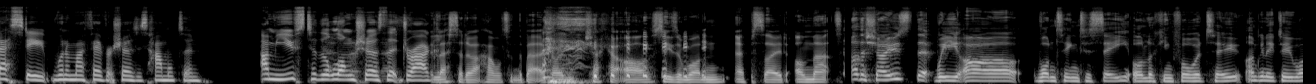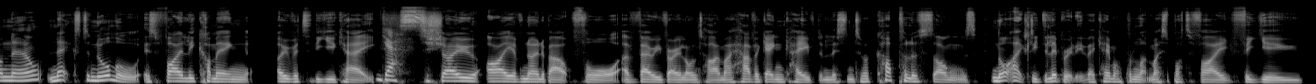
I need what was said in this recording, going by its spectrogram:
bestie. One of my favorite shows is Hamilton. I'm used to the long shows that drag. The less said about Hamilton, the better. Go and check out our season one episode on that. Other shows that we are wanting to see or looking forward to. I'm going to do one now. Next to Normal is finally coming over to the UK. Yes. It's a show I have known about for a very, very long time. I have again caved and listened to a couple of songs, not actually deliberately. They came up on like my Spotify for you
